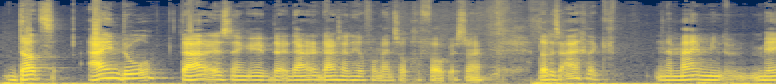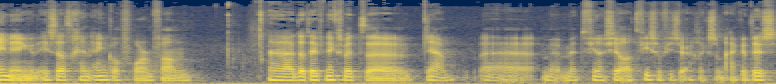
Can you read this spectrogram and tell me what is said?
dat einddoel, daar, is, denk ik, daar, daar zijn heel veel mensen op gefocust. Maar dat is eigenlijk, naar mijn mening, is dat geen enkel vorm van. dat heeft niks met ja, met, met, financieel advies of iets dergelijks te maken. Is,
